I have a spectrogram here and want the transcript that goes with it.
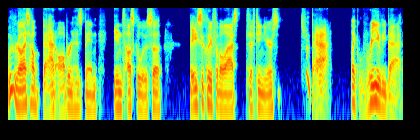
We realize how bad Auburn has been in Tuscaloosa basically for the last 15 years. It's been bad, like really bad.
